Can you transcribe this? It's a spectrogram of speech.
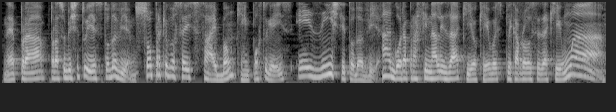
né, para substituir esse todavia. Só para que vocês saibam que em português existe todavia. Agora, para finalizar aqui, ok? Eu vou explicar para vocês aqui uma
